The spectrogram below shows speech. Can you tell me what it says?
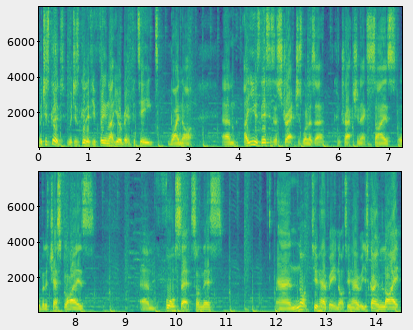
which is good which is good. If you're feeling like you're a bit fatigued why not? Um, I use this as a stretch as well as a contraction exercise a little bit of chest flies um, four sets on this and not too heavy not too heavy just going light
